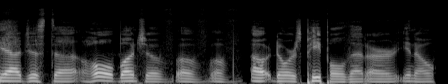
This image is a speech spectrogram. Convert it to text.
yeah, just a whole bunch of, of, of outdoors people that are you know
